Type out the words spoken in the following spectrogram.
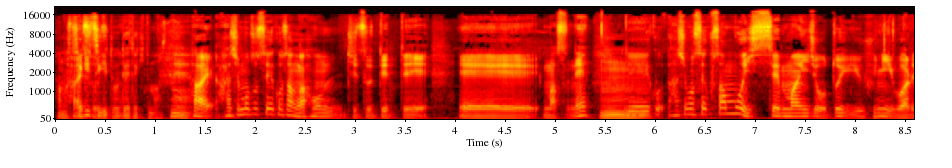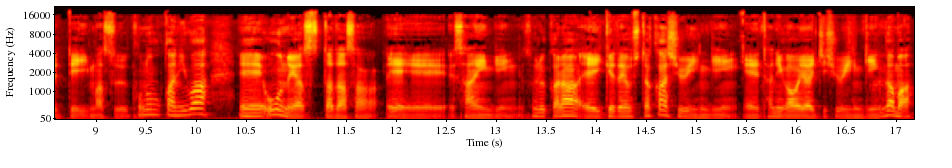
あの次々と出てきてますね。はい、はい、橋本聖子さんが本日出て、えー、ますね。うんで、こ橋本聖子さんも1000万以上というふうに言われています。この他には、えー、大野安忠さん、えー、参院議員、それから、えー、池田義孝衆院議員、えー、谷川弥一衆院議員が、ま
